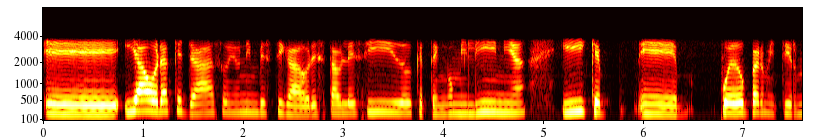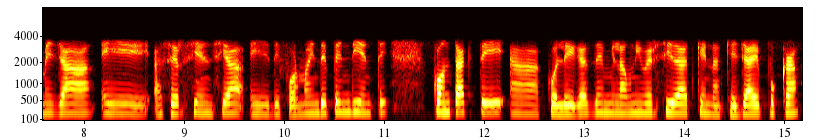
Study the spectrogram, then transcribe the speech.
Eh, y ahora que ya soy un investigador establecido, que tengo mi línea y que eh, puedo permitirme ya eh, hacer ciencia eh, de forma independiente, contacté a colegas de la universidad que en aquella época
